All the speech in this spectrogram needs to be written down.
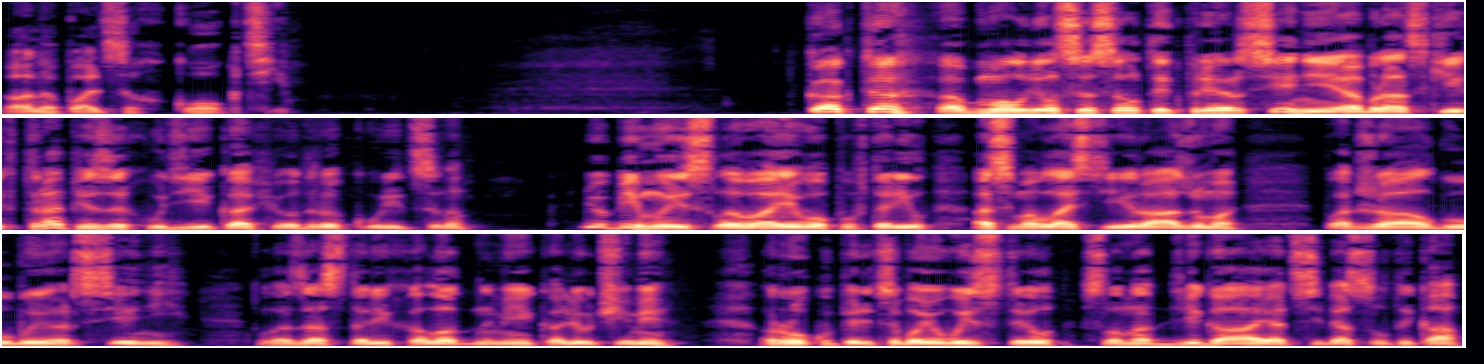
а на пальцах когти. Как-то обмолвился Салтык при Арсении о братских трапезах у дьяка Федора Курицына. Любимые слова его повторил о самовластии разума. Поджал губы Арсений, глаза стали холодными и колючими, руку перед собою выставил, словно отдвигая от себя Салтыка.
